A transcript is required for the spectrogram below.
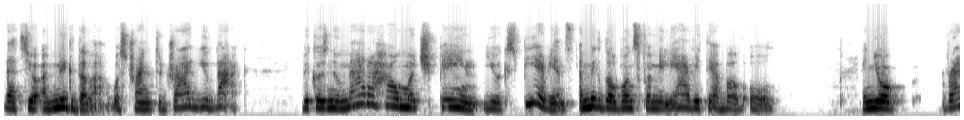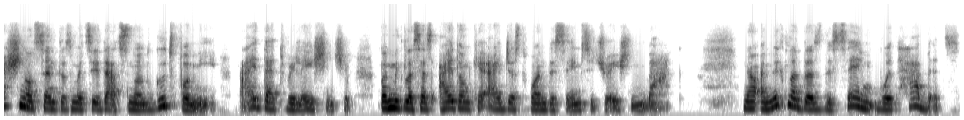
that's your amygdala was trying to drag you back. Because no matter how much pain you experience, amygdala wants familiarity above all. And your rational centers might say that's not good for me, right? That relationship. But amygdala says, I don't care. I just want the same situation back. Now, amygdala does the same with habits.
